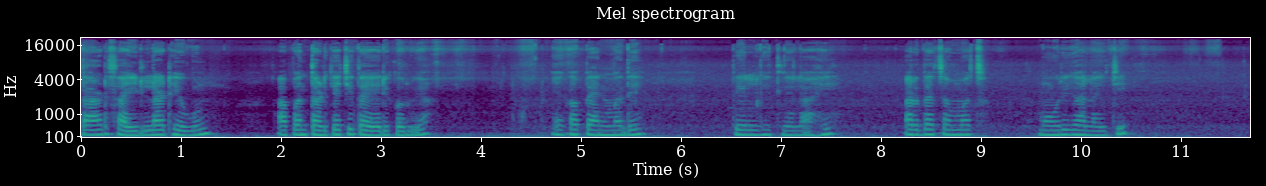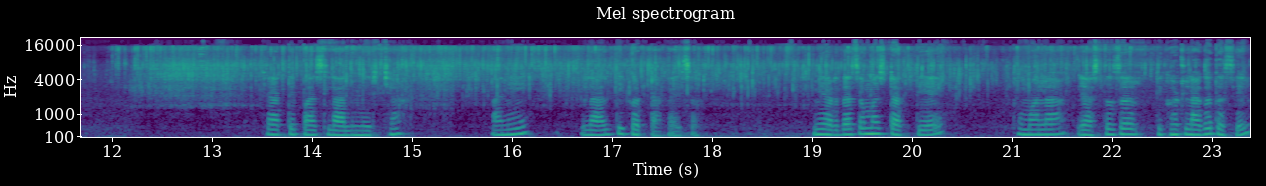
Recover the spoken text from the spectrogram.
डाळ साईडला ठेवून आपण तडक्याची तयारी करूया. एका पॅनमध्ये तेल घेतलेलं आहे. अर्धा चम्मच मोहरी घालायची. चार ते पाच लाल मिरच्या आणि लाल तिखट टाकायचं. मी अर्धा चम्मच टाकते आहे तुम्हाला जास्त जर तिखट लागत असेल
